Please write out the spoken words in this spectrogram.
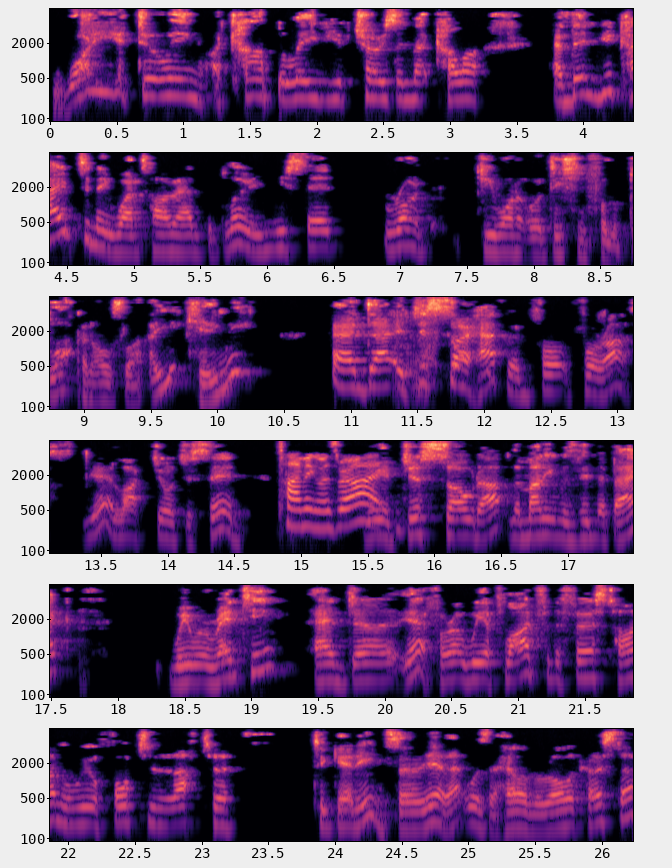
What are you doing? I can't believe you've chosen that color. And then you came to me one time out of the blue and you said, Rod, do you want to audition for the block? And I was like, are you kidding me? And uh, it just so happened for, for us. Yeah, like George just said. Timing was right. We had just sold up. The money was in the bank. We were renting. And uh, yeah, for we applied for the first time and we were fortunate enough to to get in. So yeah, that was a hell of a roller coaster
